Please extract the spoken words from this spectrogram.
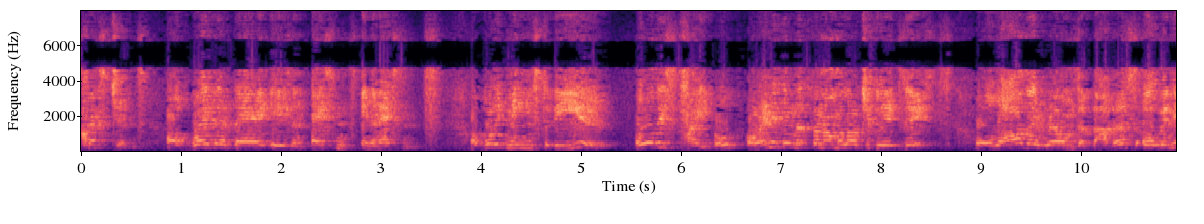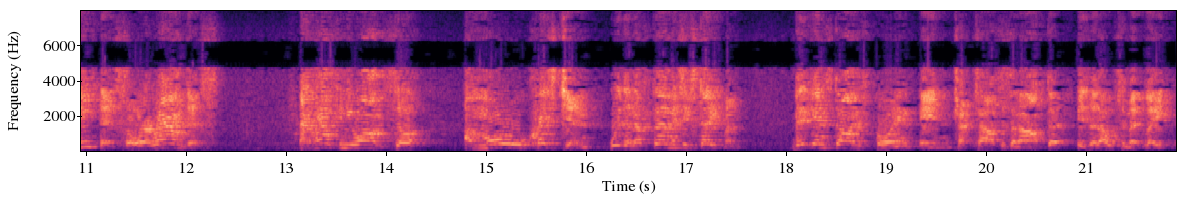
questions of whether there is an essence in an essence, of what it means to be you, or this table, or anything that phenomenologically exists, or are there realms above us, or beneath us, or around us? And how can you answer a moral question with an affirmative statement? Wittgenstein's point in Tractatus and after is that ultimately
